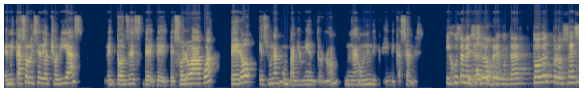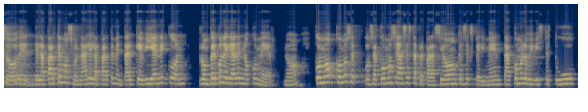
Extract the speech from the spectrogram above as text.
En mi caso lo hice de ocho días, entonces de, de, solo agua, pero es un acompañamiento, ¿no? Una, indicaciones. Y justamente se iba a preguntar todo el proceso de, de, la parte emocional y la parte mental que viene con romper con la idea de no comer, ¿no? ¿Cómo, cómo, se, o sea, ¿Cómo se hace esta preparación? ¿Qué se experimenta? ¿Cómo lo viviste tú?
